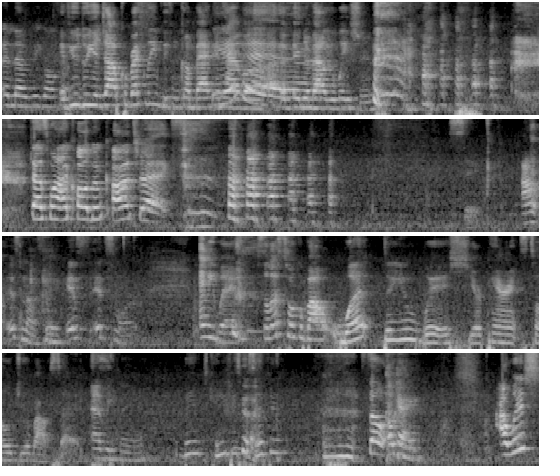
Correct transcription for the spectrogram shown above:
and then we go. If you do your job correctly, we can come back and have a, a, an evaluation. that's why I call them contracts. Sick. I, it's not sick. It's it's smart. Anyway, so let's talk about what do you wish your parents told you about sex? Everything. Bitch, can you be specific? So okay, I wish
